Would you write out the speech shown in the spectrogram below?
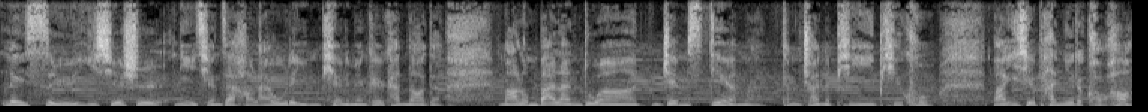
类似于一些是你以前在好莱坞的影片里面可以看到的，马龙白兰度啊，James Dean 啊，他们穿的皮衣皮裤，把一些叛逆的口号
